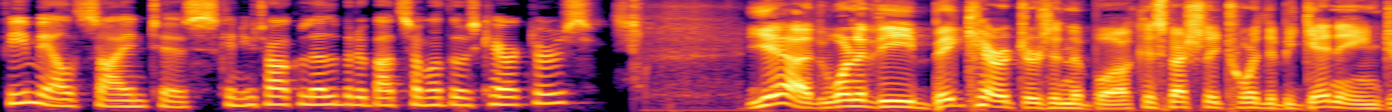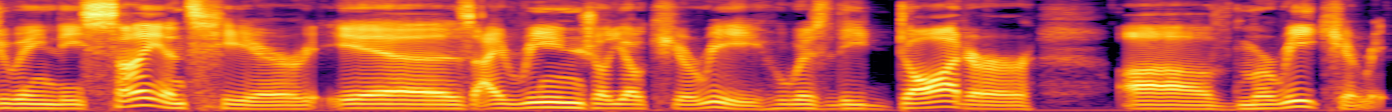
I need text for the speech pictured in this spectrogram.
female scientists. Can you talk a little bit about some of those characters? Yeah, one of the big characters in the book, especially toward the beginning, doing the science here, is Irene Joliot Curie, who is the daughter of Marie Curie.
